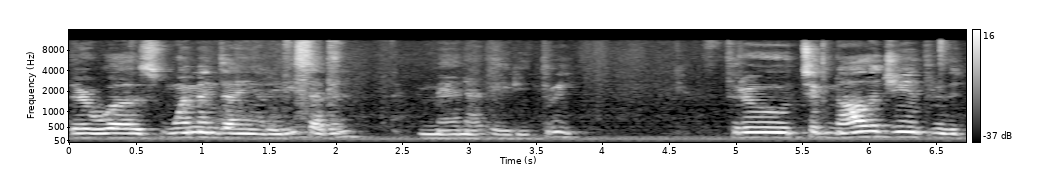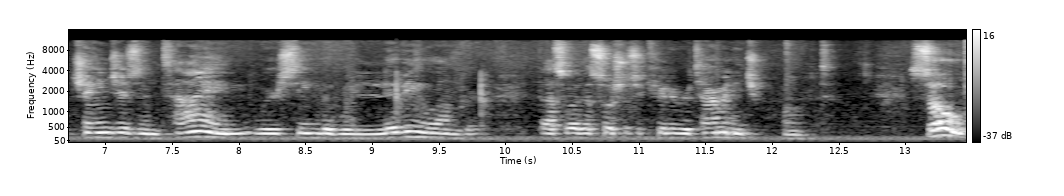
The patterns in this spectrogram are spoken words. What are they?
there was women dying at 87, men at 83. Through technology and through the changes in time, we're seeing that we're living longer. That's why the Social Security retirement age bumped. So,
